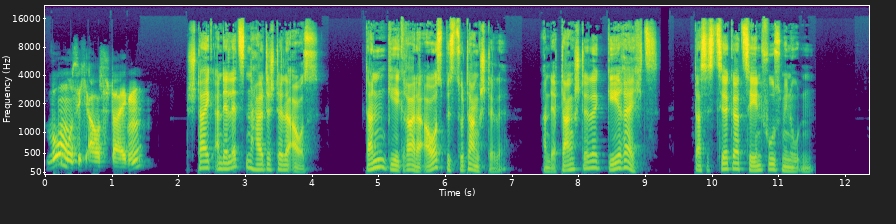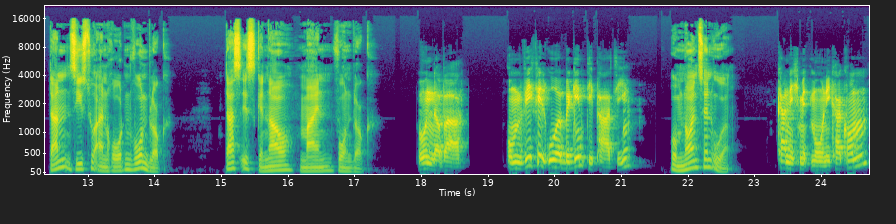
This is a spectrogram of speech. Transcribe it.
Wo muss ich aussteigen? Steig an der letzten Haltestelle aus. Dann gehe geradeaus bis zur Tankstelle. An der Tankstelle geh rechts. Das ist circa 10 Fußminuten. Dann siehst du einen roten Wohnblock. Das ist genau mein Wohnblock. Wunderbar. Um wie viel Uhr beginnt die Party? Um 19 Uhr. Kann ich mit Monika kommen?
